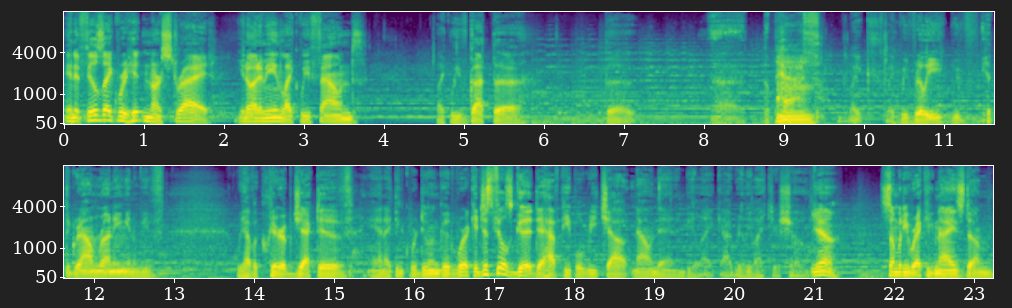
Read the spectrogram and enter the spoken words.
and it feels like we're hitting our stride. You know what I mean? Like we found, like we've got the, the, uh, the path. Like like we've really we've hit the ground running, and we've we have a clear objective, and I think we're doing good work. It just feels good to have people reach out now and then and be like, "I really like your show." yeah. Somebody recognized um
